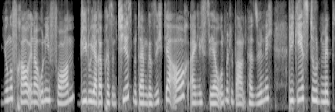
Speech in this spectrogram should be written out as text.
Junge Frau in der Uniform, die du ja repräsentierst, mit deinem Gesicht ja auch, eigentlich sehr unmittelbar und persönlich. Wie gehst du mit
